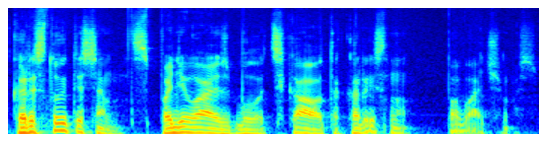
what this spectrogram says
Користуйтеся. Сподіваюсь, було цікаво та корисно. Побачимось.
